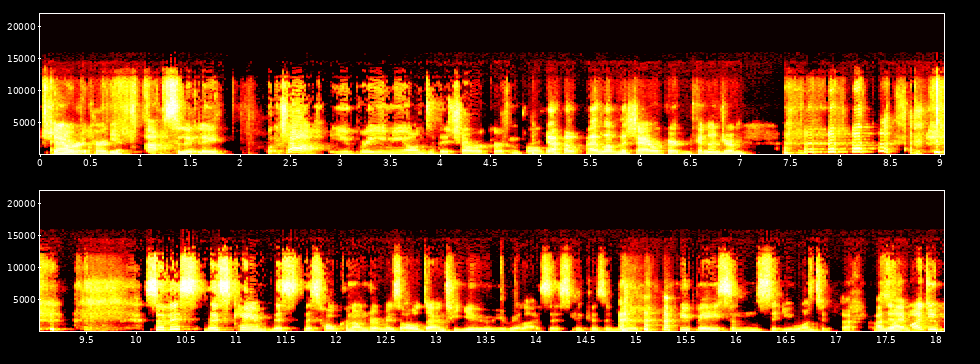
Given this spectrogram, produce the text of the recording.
shower your, curtain. Yeah, absolutely. Which are you bringing me on to the shower curtain problem? I love the shower curtain conundrum. so this this came this this whole conundrum is all down to you. You realize this because of your two basins that you wanted. Uh, my, why do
